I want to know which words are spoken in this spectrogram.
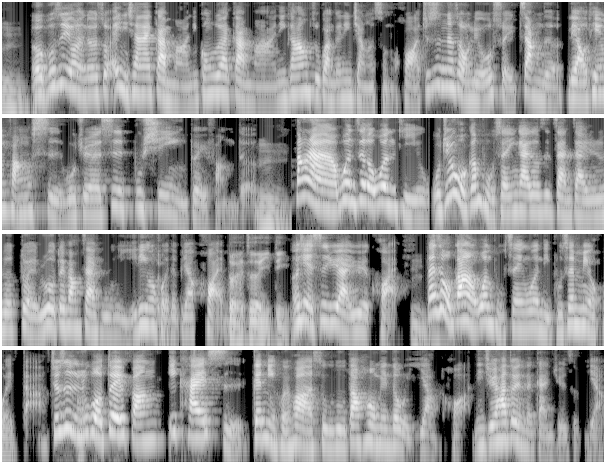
嗯，而不是永远都是说，哎，你现在在干嘛？你工作在干嘛？你刚刚主管跟你讲了什么话？就是那种流水账的聊天方式，我觉得是不吸引对方的。嗯，当然问这个问题，我觉得我跟普生应该都是站在就是说，对，如果对方在乎你，一定会回的比较快嘛。对，这个一定，而且是越来越快。嗯，但是我刚刚有问普生一个问题，普生没有回答，就是如果对方一开始跟你回话的速度到后面都一样的话，你觉得他对你的感觉怎么样？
